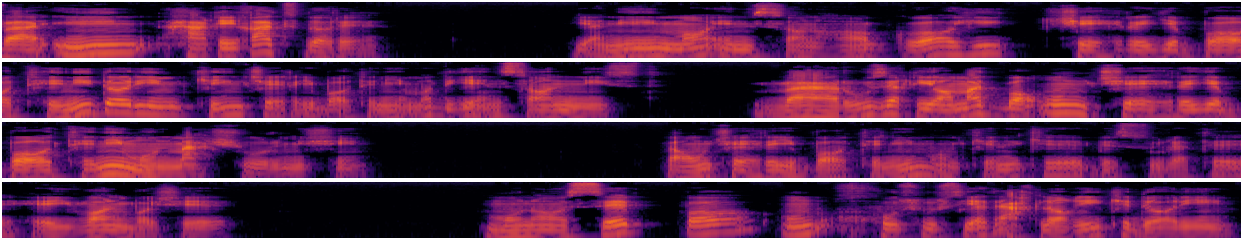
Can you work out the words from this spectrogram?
و این حقیقت داره. یعنی ما انسان ها گاهی چهره باطنی داریم که این چهره باطنی ما دیگه انسان نیست. و روز قیامت با اون چهره باطنیمون محشور میشیم. و اون چهره باطنی ممکنه که به صورت حیوان باشه. مناسب با اون خصوصیت اخلاقی که داریم.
